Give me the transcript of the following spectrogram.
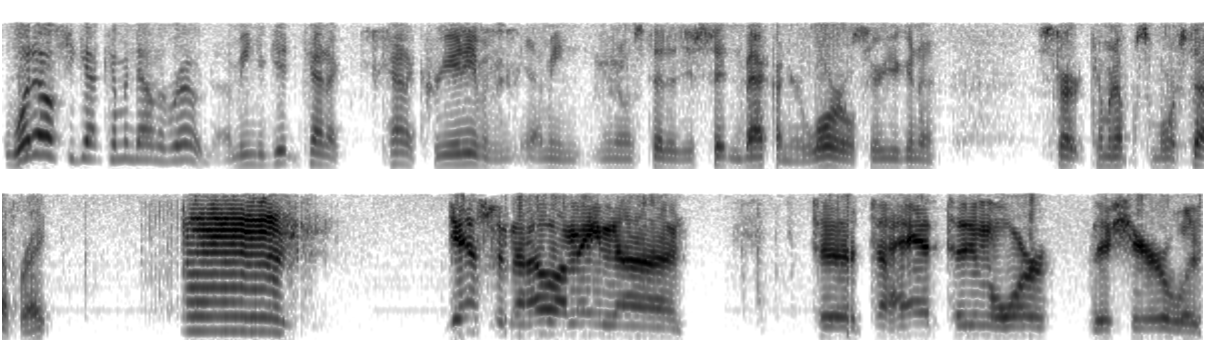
what else you got coming down the road? I mean, you're getting kind of kind of creative, and I mean, you know, instead of just sitting back on your laurels here, you're gonna start coming up with some more stuff, right? Mm, yes and no. I mean, uh, to to add two more this year was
